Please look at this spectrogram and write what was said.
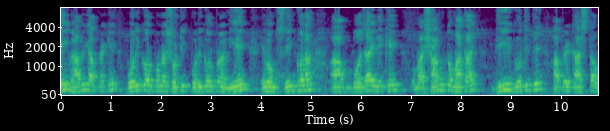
এইভাবেই আপনাকে পরিকল্পনা, সঠিক পরিকল্পনা নিয়েই এবং শৃঙ্খলা বজায় রেখেই শান্ত মাথায় ধীর গতিতে আপনার কাজটাও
